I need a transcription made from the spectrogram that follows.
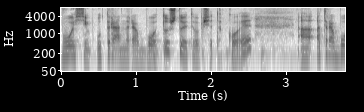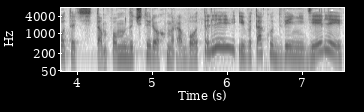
в 8 утра на работу, что это вообще такое. А отработать, там, по-моему, до четырех мы работали, и вот так вот две недели.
